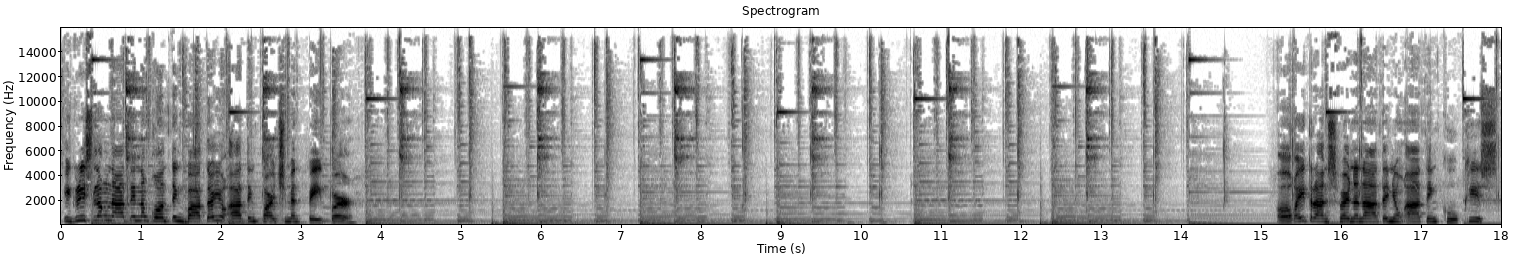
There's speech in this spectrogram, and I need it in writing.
I-grease lang natin ng konting butter yung ating parchment paper. Okay, transfer na natin yung ating cookies.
